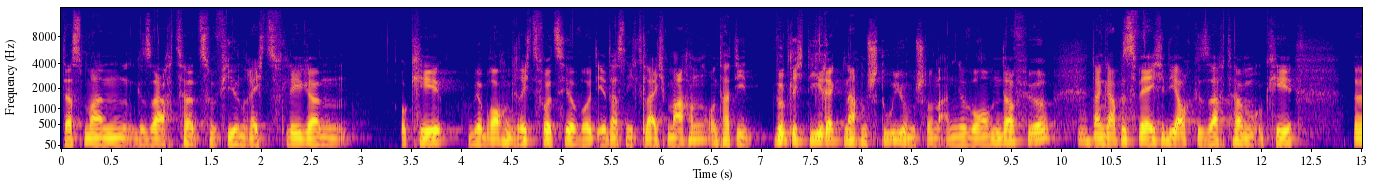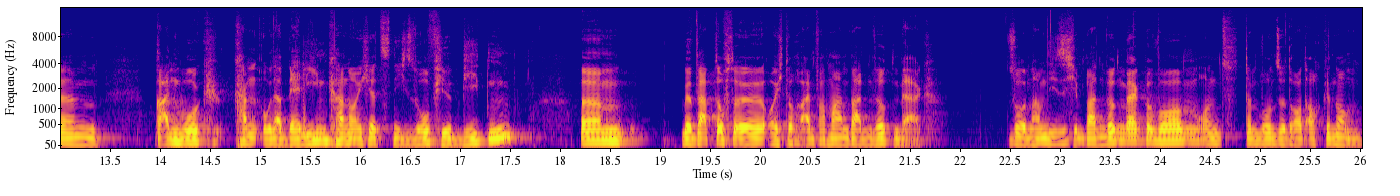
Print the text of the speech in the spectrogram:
dass man gesagt hat zu vielen Rechtspflegern, okay, wir brauchen Gerichtsvollzieher, wollt ihr das nicht gleich machen? Und hat die wirklich direkt nach dem Studium schon angeworben dafür. Dann gab es welche, die auch gesagt haben, okay, ähm, Brandenburg kann oder Berlin kann euch jetzt nicht so viel bieten. Ähm, bewerbt auf, äh, euch doch einfach mal in Baden-Württemberg. So, dann haben die sich in Baden-Württemberg beworben und dann wurden sie dort auch genommen,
